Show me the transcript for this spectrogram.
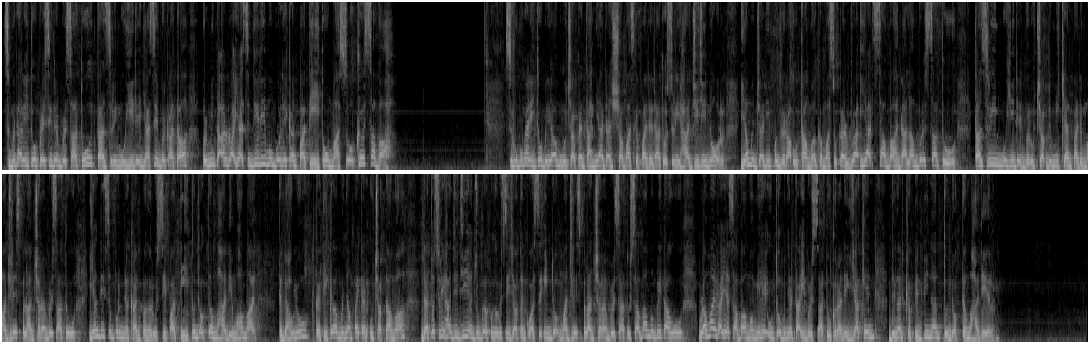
Sementara itu, Presiden Bersatu Tan Sri Muhyiddin Yassin berkata permintaan rakyat sendiri membolehkan parti itu masuk ke Sabah. Sehubungan itu, beliau mengucapkan tahniah dan syabas kepada Datuk Seri Haji Ji yang menjadi penggerak utama kemasukan rakyat Sabah dalam Bersatu. Tan Sri Muhyiddin berucap demikian pada Majlis Pelancaran Bersatu yang disempurnakan pengerusi parti Tun Dr. Mahathir Mohamad. Terdahulu, ketika menyampaikan ucap tama, Datuk Seri Haji Ji yang juga pengerusi jawatan kuasa induk Majlis Pelancaran Bersatu Sabah memberitahu ramai rakyat Sabah memilih untuk menyertai Bersatu kerana yakin dengan kepimpinan Tun Dr. Mahathir.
